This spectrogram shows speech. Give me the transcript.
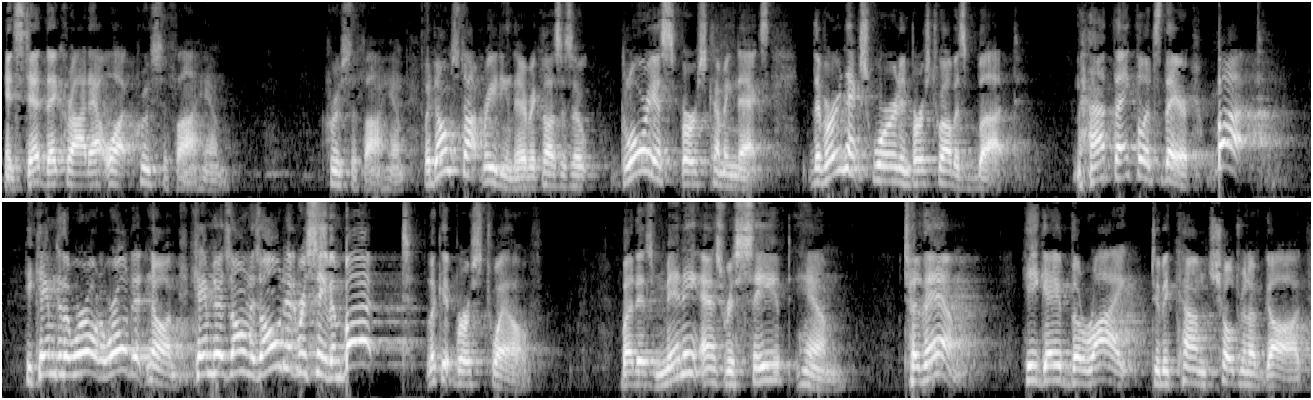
Instead, they cried out, What? Crucify Him. Crucify Him. But don't stop reading there because there's a glorious verse coming next the very next word in verse 12 is but. I'm thankful it's there. But he came to the world. The world didn't know him. He came to his own. His own didn't receive him. But look at verse 12. But as many as received him, to them he gave the right to become children of God,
